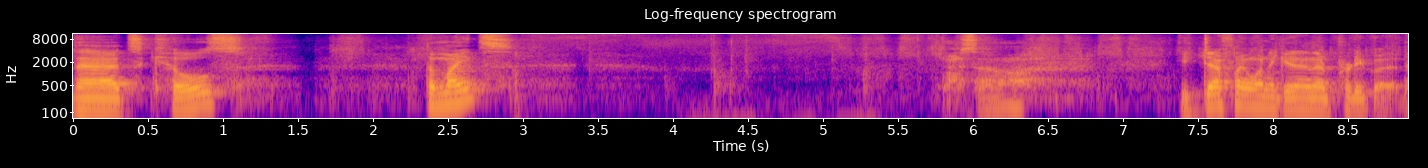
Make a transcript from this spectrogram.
that kills the mites. So you definitely want to get in there pretty good.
